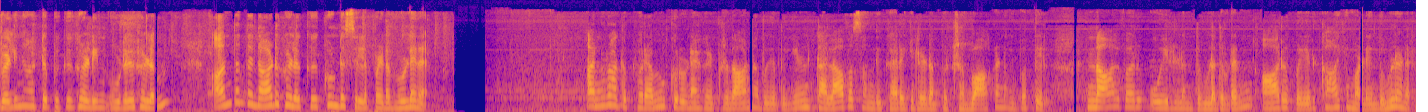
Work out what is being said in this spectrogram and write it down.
வெளிநாட்டு பிக்குகளின் உடல்களும் அந்தந்த நாடுகளுக்கு கொண்டு செல்லப்பட உள்ளன அனுராதபுரம் குருநகர் பிரதான வீதியின் தலாவ சந்திக்கு அருகில் இடம்பெற்ற வாகன விபத்தில் நால்வர் உயிரிழந்துள்ளதுடன் ஆறு பேர் காயமடைந்துள்ளனர்.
